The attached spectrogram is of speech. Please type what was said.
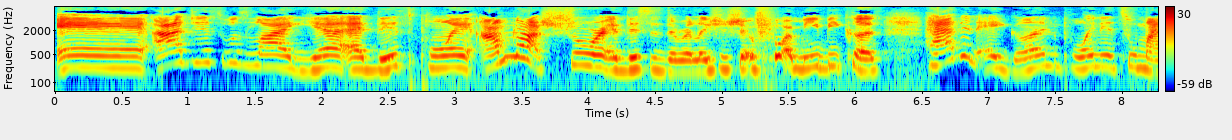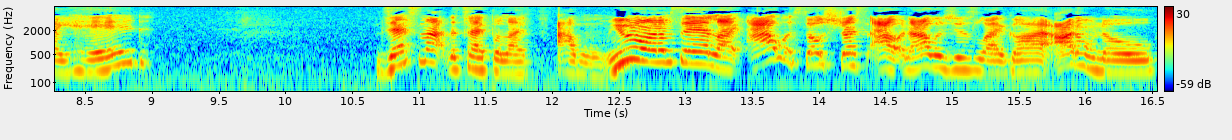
And I just was like, yeah, at this point, I'm not sure if this is the relationship for me because having a gun pointed to my head that's not the type of life I want. You know what I'm saying? Like I was so stressed out and I was just like, God, I don't know.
